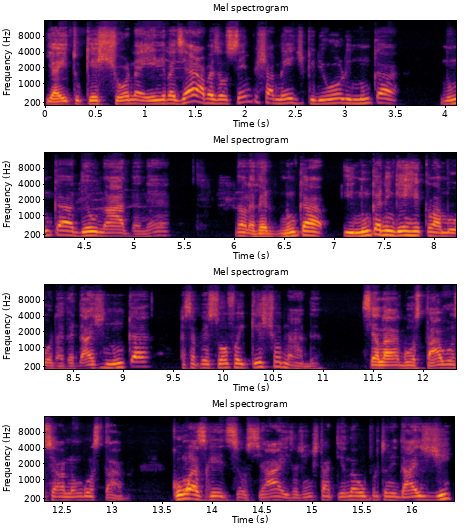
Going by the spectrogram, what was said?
e aí tu questiona ele, vai dizer, ah, mas eu sempre chamei de crioulo e nunca, nunca deu nada, né? Não, na verdade, nunca, e nunca ninguém reclamou, na verdade, nunca essa pessoa foi questionada se ela gostava ou se ela não gostava. Com as redes sociais, a gente está tendo a oportunidade de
